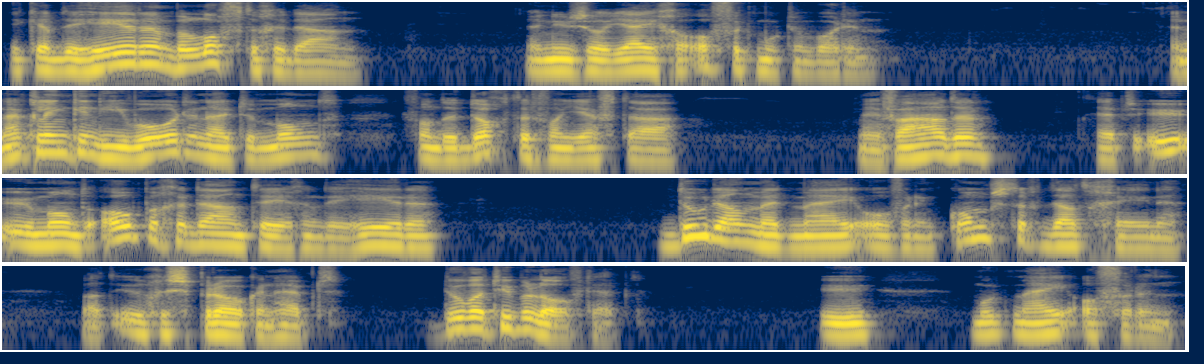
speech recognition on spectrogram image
ik heb de Heer een belofte gedaan en nu zul jij geofferd moeten worden. En dan klinken die woorden uit de mond van de dochter van Jefta, mijn vader, hebt u uw mond open gedaan tegen de Heere, doe dan met mij overeenkomstig datgene wat u gesproken hebt. Doe wat u beloofd hebt. U moet mij offeren.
